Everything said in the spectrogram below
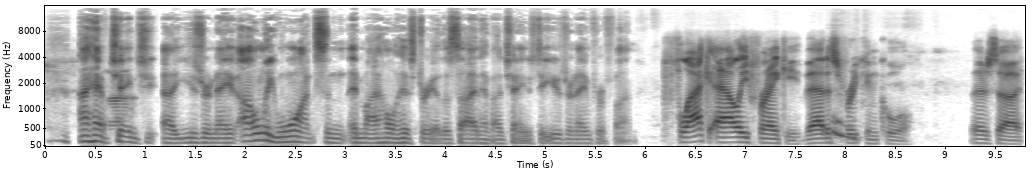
I have changed uh, username only once in, in my whole history of the site have I changed a username for fun. Flack Alley Frankie. That is freaking cool. There's uh,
